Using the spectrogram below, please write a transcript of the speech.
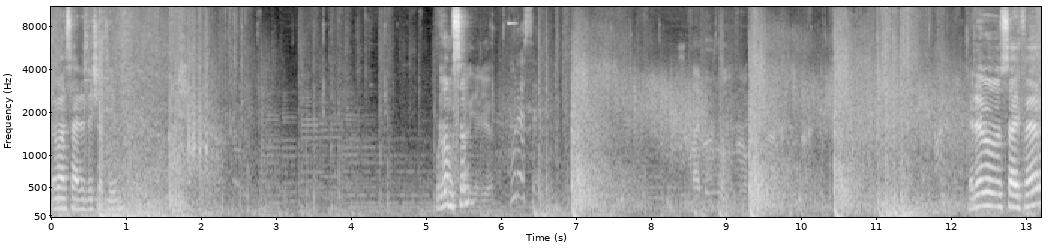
Hemen sahne deş Burada mısın? Geliyor. burası. Sniper vur oğlum. Helal olsun Cypher.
